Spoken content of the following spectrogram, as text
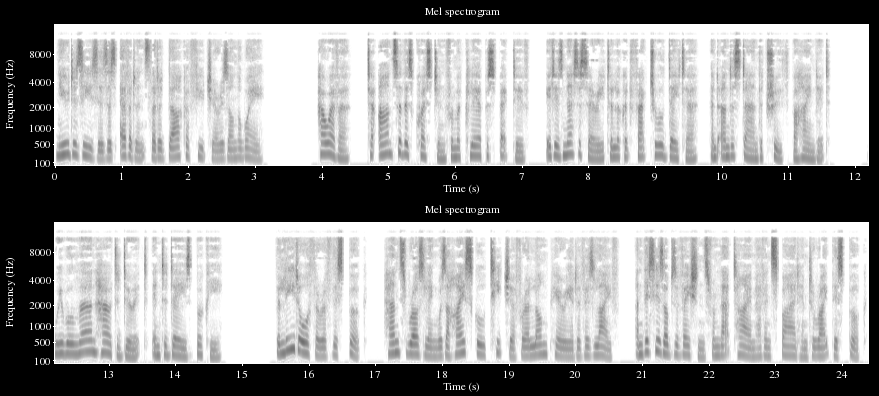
new diseases as evidence that a darker future is on the way. However, to answer this question from a clear perspective, it is necessary to look at factual data and understand the truth behind it. We will learn how to do it in today's Bookey. The lead author of this book, Hans Rosling, was a high school teacher for a long period of his life, and this his observations from that time have inspired him to write this book.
